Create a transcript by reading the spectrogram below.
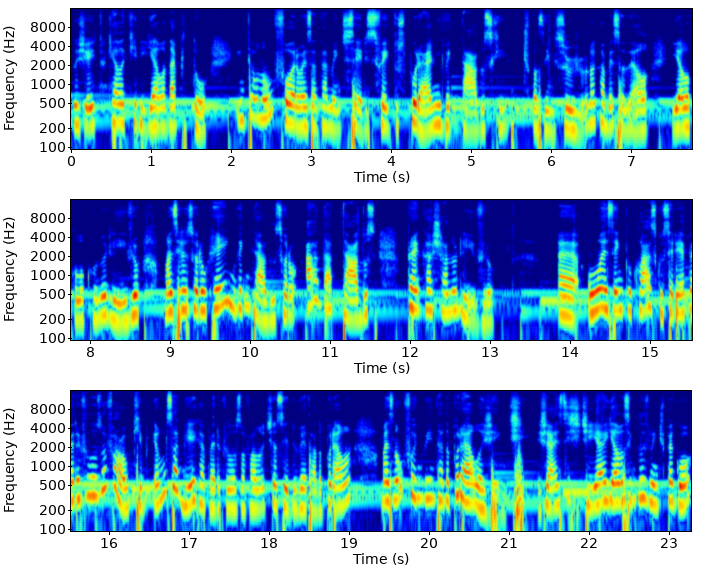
do jeito que ela queria, ela adaptou. Então não foram exatamente seres feitos por ela, inventados, que, tipo assim, surgiu na cabeça dela e ela colocou no livro, mas eles foram reinventados, foram adaptados para encaixar no livro. É, um exemplo clássico seria a Pedra Filosofal, que eu não sabia que a Pedra Filosofal não tinha sido inventada por ela, mas não foi inventada por ela, gente. Já existia e ela simplesmente pegou,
